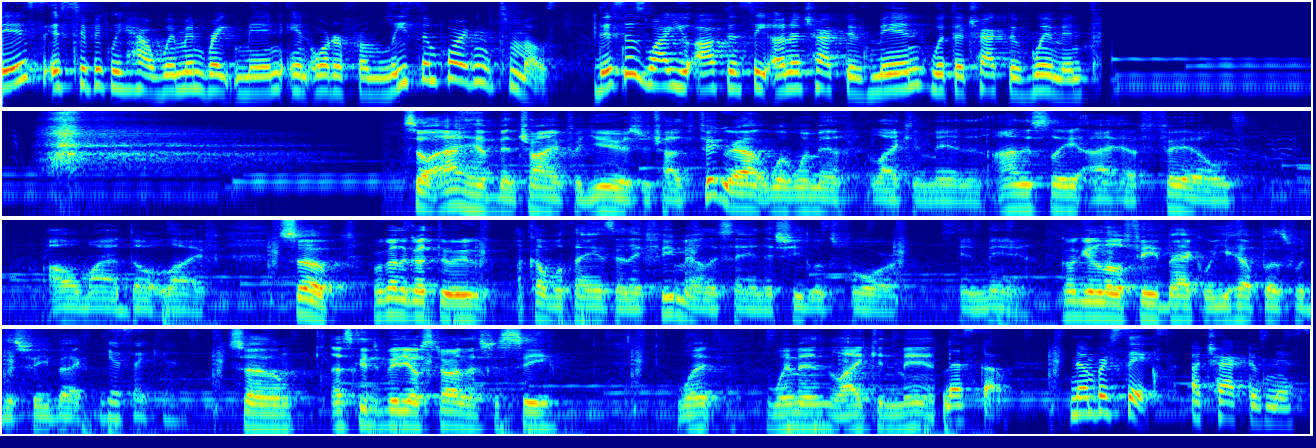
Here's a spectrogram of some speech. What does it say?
This is typically how women rate men in order from least important to most. This is why you often see unattractive men with attractive women. So I have been trying for years to try to figure out what women like in men, and honestly, I have failed all my adult life. So we're gonna go through a couple things that a female is saying that she looks for in men. Gonna get a little feedback. Will you help us with this feedback? Yes, I can. So let's get the video started. Let's just see what women like in men. Let's go. Number six, attractiveness.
